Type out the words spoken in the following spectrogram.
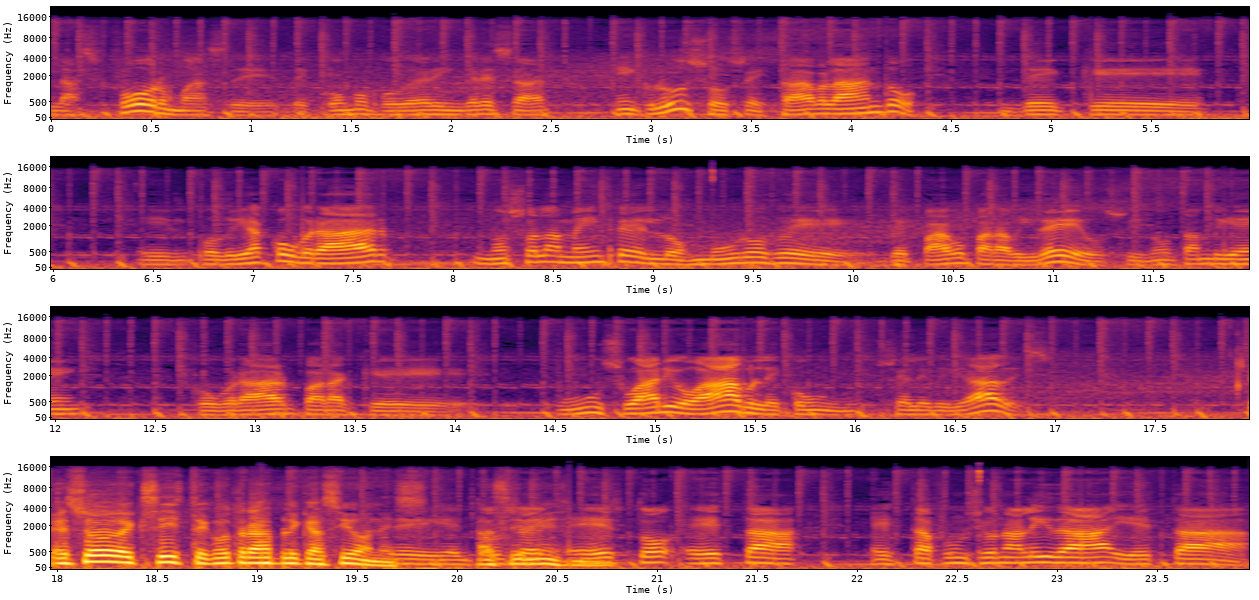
las formas de, de cómo poder ingresar. Incluso se está hablando de que él podría cobrar no solamente los muros de, de pago para videos, sino también cobrar para que un usuario hable con celebridades. Eso existe en otras aplicaciones. Sí, así entonces mismo. esto, esta, esta funcionalidad y esta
